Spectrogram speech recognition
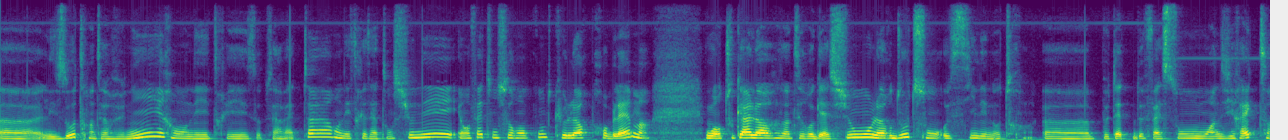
euh, les autres intervenir, on est très observateur, on est très attentionné et en fait on se rend compte que leurs problèmes, ou en tout cas leurs interrogations, leurs doutes sont aussi les nôtres, euh, peut-être de façon moins directe,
